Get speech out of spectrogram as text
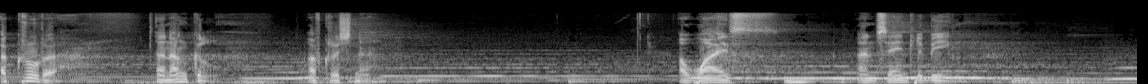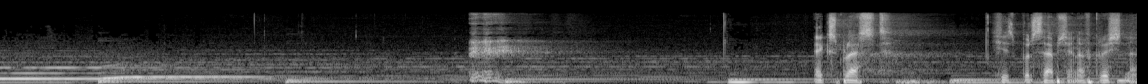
Akrura, an uncle of Krishna, a wise and saintly being, expressed his perception of Krishna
